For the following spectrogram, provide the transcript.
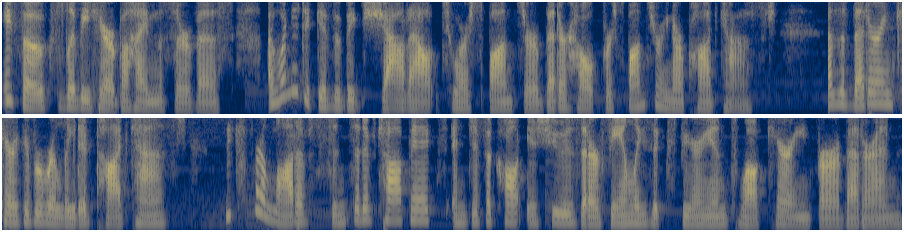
Hey folks, Libby here behind the service. I wanted to give a big shout out to our sponsor, BetterHelp, for sponsoring our podcast. As a veteran caregiver related podcast, we cover a lot of sensitive topics and difficult issues that our families experience while caring for a veteran.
